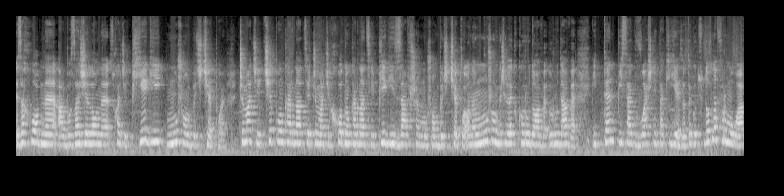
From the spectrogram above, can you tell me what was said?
za chłodne albo za zielone. Słuchajcie, piegi muszą być ciepłe. Czy macie ciepłą karnację, czy macie chłodną karnację, piegi zawsze muszą być ciepłe. One muszą być lekko rudawe, rudawe. I ten pisak właśnie taki jest. Do tego cudowna formuła,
